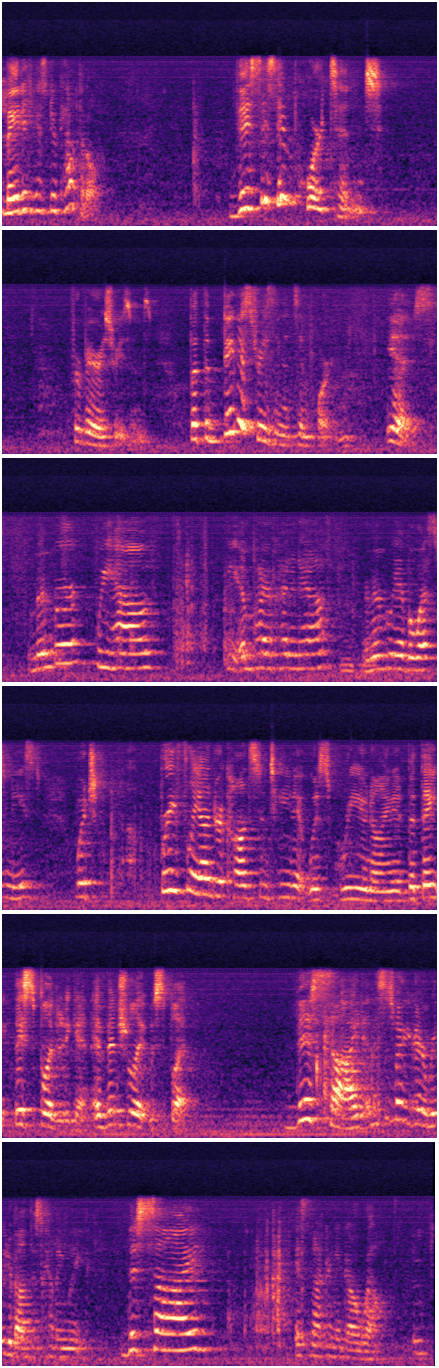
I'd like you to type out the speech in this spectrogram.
made it his new capital. This is important for various reasons, but the biggest reason it's important is remember we have the empire cut in half? Remember we have a west and east, which briefly under Constantine it was reunited, but they, they split it again. Eventually it was split. This side, and this is what you're going to read about this coming week, this side is not going to go well. Oops.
